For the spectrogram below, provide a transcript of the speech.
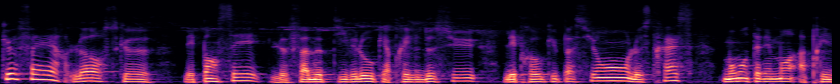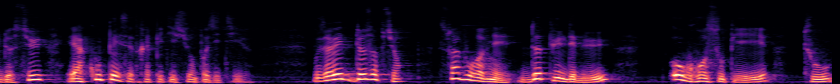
Que faire lorsque les pensées, le fameux petit vélo qui a pris le dessus, les préoccupations, le stress, momentanément a pris le dessus et a coupé cette répétition positive Vous avez deux options. Soit vous revenez depuis le début, au gros soupir, tout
